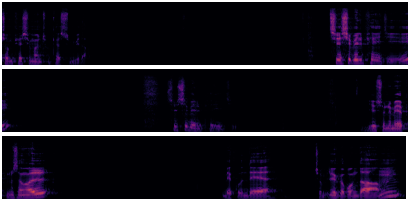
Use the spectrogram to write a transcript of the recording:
좀 펴시면 좋겠습니다. 71페이지. 71페이지. 예수님의 품성을 몇 군데 좀 읽어본 다음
